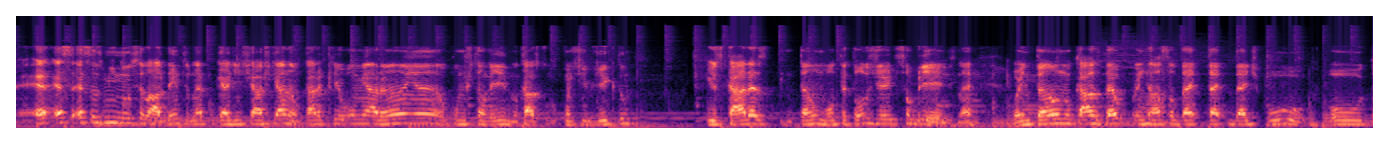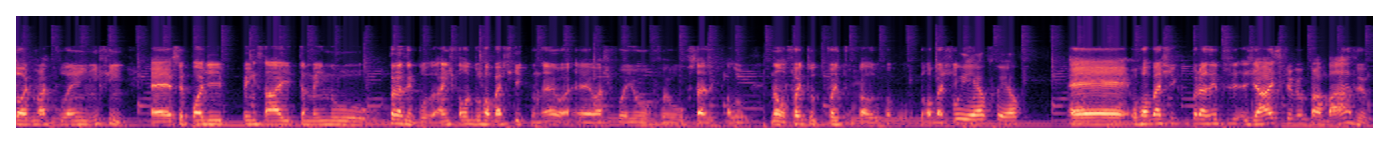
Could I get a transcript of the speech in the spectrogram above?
é, essas minúcias lá dentro, né? Porque a gente acha que, ah, não, o cara criou Homem-Aranha, como estão ali, no caso com o Dicto, e os caras, então, vão ter todos os direitos sobre eles, né? Ou então, no caso, até em relação ao Deadpool ou Todd McFarlane, enfim, é, você pode pensar aí também no... Por exemplo, a gente falou do Robert Hickman, né? Eu, é, eu acho que foi o, foi o César que falou. Não, foi tu, foi tu que falou do Robert Hickman. Fui eu, fui eu. É, o Robert Hickman, por exemplo, já escreveu pra Marvel,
